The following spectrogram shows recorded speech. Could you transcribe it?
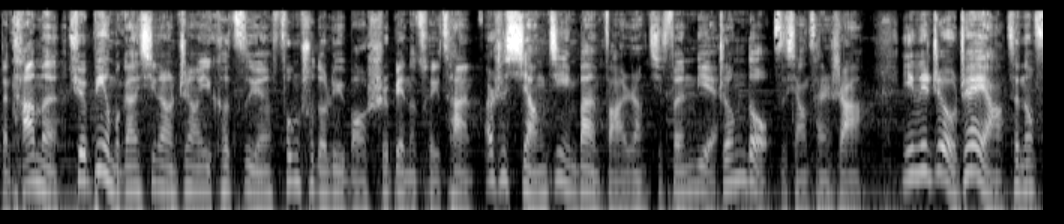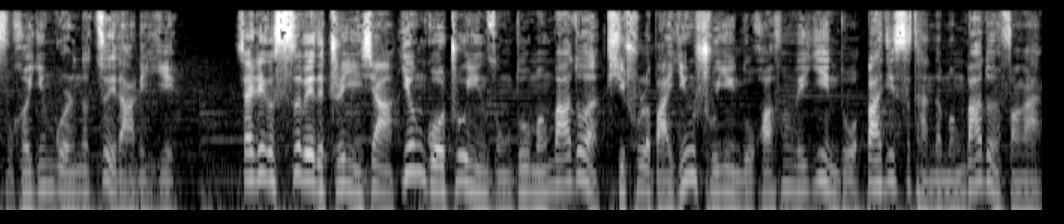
但他们却并不甘心让这样一颗资源丰硕的绿宝石变得璀璨，而是想尽办法让其分裂、争斗、自相残杀。因为只有这样，才能符合英国人的最大利益。在这个思维的指引下，英国驻印总督蒙巴顿提出了把英属印度划分为印度、巴基斯坦的蒙巴顿方案。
